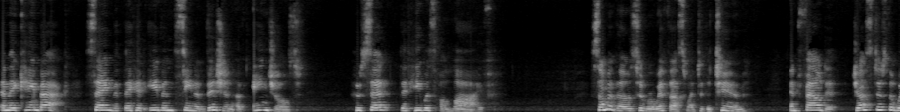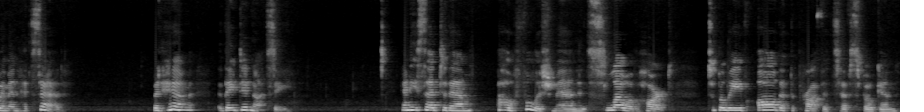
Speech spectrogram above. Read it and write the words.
And they came back, saying that they had even seen a vision of angels who said that he was alive. Some of those who were with us went to the tomb and found it just as the women had said, but him they did not see. And he said to them, Oh, foolish men and slow of heart to believe all that the prophets have spoken.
